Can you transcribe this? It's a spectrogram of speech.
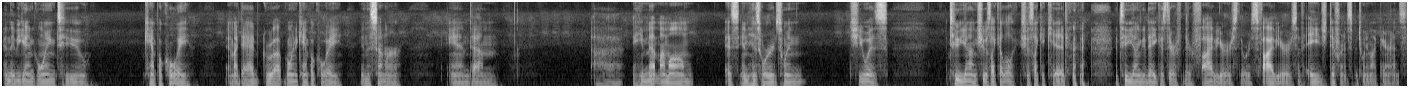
and they began going to Camp Ocoee. And my dad grew up going to Camp Ocoee in the summer. And um, uh, he met my mom, as in his words, when she was too young. She was like a little, she was like a kid, too young to date because there are five years. There was five years of age difference between my parents,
